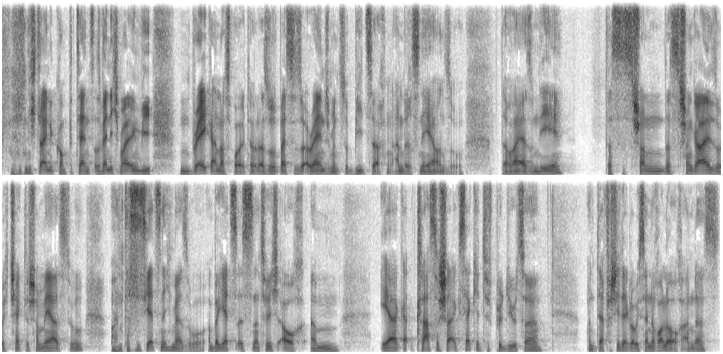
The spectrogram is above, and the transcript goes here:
nicht deine Kompetenz. Also wenn ich mal irgendwie einen Break anders wollte oder so, weißt du, so Arrangements, so Beatsachen, anderes näher und so, da war er so, nee, das ist schon, das ist schon geil so, ich check das schon mehr als du. Und das ist jetzt nicht mehr so. Aber jetzt ist natürlich auch ähm, eher klassischer Executive Producer und der versteht ja, glaube ich, seine Rolle auch anders.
